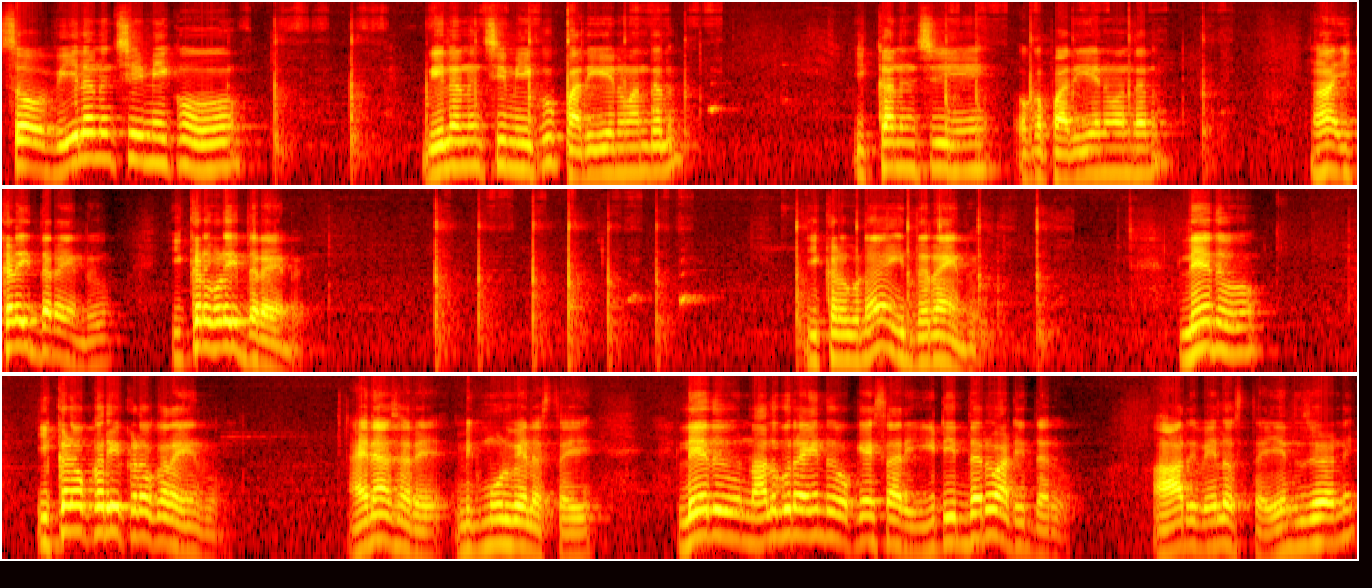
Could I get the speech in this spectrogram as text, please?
సో వీళ్ళ నుంచి మీకు వీళ్ళ నుంచి మీకు పదిహేను వందలు ఇక్కడ నుంచి ఒక పదిహేను వందలు. ఇక్కడ ఇద్దరు అయిండ్రు ఇక్కడ కూడా ఇద్దరు అయిండ్రు ఇక్కడ కూడా ఇద్దరు అయిండ్రు లేదు ఇక్కడ ఒకరు ఇక్కడ ఒకరు అయినరు అయినా సరే మీకు మూడు వేలు వస్తాయి. లేదు నలుగురు అయింది ఒకేసారి. ఇటు ఇద్దరు అటు ఇద్దరు ఆరు వేలు వస్తాయి. ఎందుకు చూడండి?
